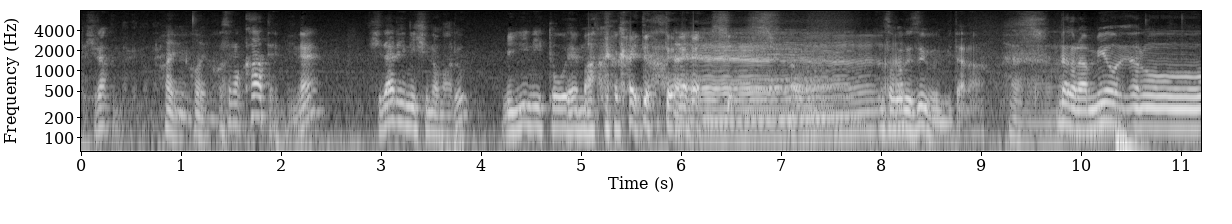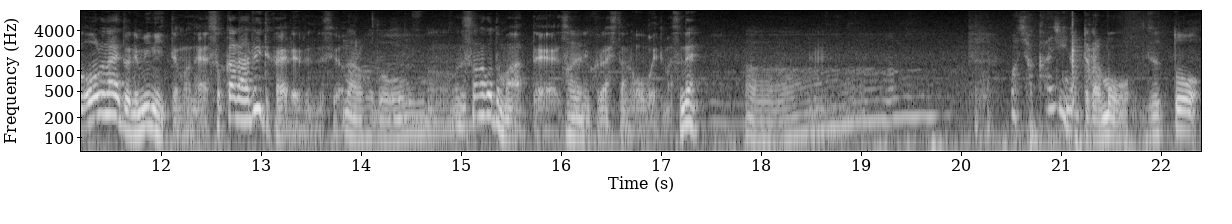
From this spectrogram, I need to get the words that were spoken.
うやって開くんだけどね、はいはい、そのカーテンにね左に日の丸右に東映マークが書いてあってね そこで随分見たな。だから見よあのオールナイトで見に行ってもねそこから歩いて帰れるんですよ。なるほど、うん、そんなこともあってそれに暮らしたのを覚えてますね、はい、まあ、社会人になってからもうずっと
